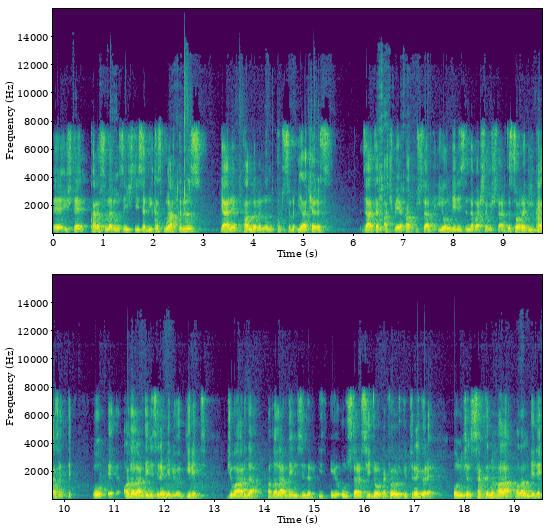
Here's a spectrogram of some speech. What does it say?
e, işte karasularımızı içtiyse bir kısmını arttırırız. Yani Pandora'nın kutusunu bir açarız. Zaten açmaya kalkmışlardı. İyon Denizi'nde başlamışlardı. Sonra ikaz ettik. O e, Adalar Denizi'ne geliyor. Girit civarı da Adalar Denizi'dir. E, Uluslararası Hidrografi Örgütü'ne göre. Onun için sakın ha falan dedik.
